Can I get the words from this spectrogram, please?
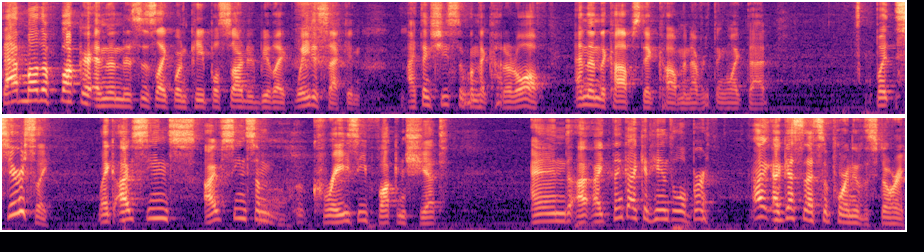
That motherfucker. And then this is like when people started to be like, Wait a second. I think she's the one that cut it off. And then the cops did come and everything like that. But seriously, like I've seen, I've seen some crazy fucking shit, and I, I think I can handle a birth. I, I guess that's the point of the story.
